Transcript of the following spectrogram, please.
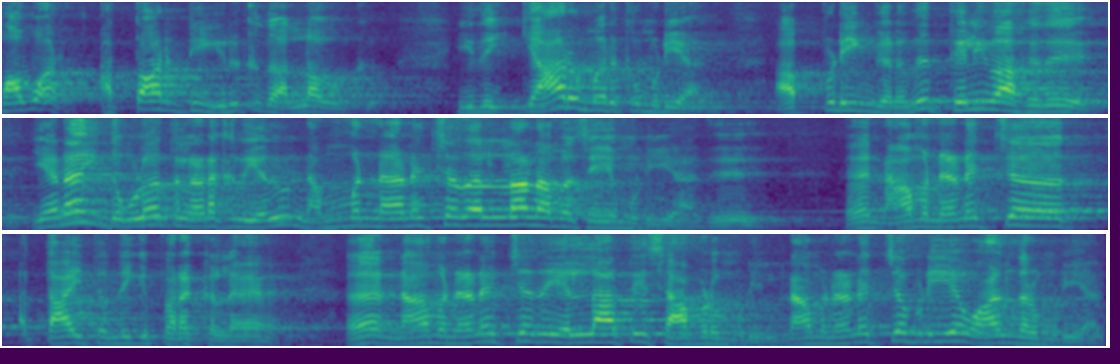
பவர் அத்தாரிட்டி இருக்குது அல்லாவுக்கு இதை யாரும் மறுக்க முடியாது. அப்படிங்கிறது தெளிவாகுது. ஏன்னா இந்த உலகத்தில் நடக்குது எதுவும் நம்ம நினைச்சதெல்லாம் நம்ம செய்ய முடியாது. நாம் நாம நினைச்ச தாய் தந்தைக்கு பிறக்கலை. நாம் நாம நினைச்சதை எல்லாத்தையும் சாப்பிட முடியல. நாம் நினைச்சபடியே வாழ்ந்துட முடியாது.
